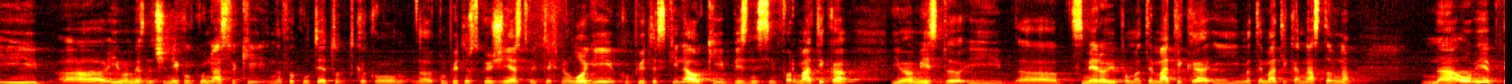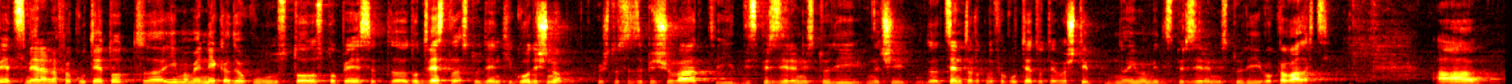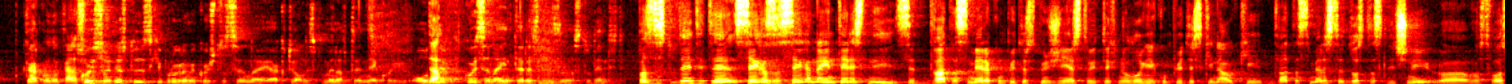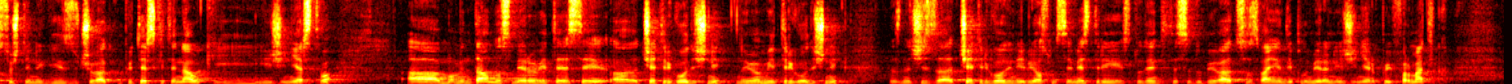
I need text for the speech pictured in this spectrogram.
И а, имаме значи неколку насоки на факултетот како на компјутерско инженерство и технологии, компјутерски науки, бизнес информатика, Имам исто и а, смерови по математика и математика наставна. На овие пет смера на факултетот а, имаме некаде околу 100 до 150 до 200 студенти годишно кои што се запишуваат и дисперзирани студии, значи центарот на факултетот е во Штип, но имаме дисперзирани студии во Кавадарци. А, како да кажам... Кои се оние студентски програми кои што се најактуелни? Споменавте некои одлив, да. кои се најинтересни за студентите? Па за студентите сега за сега најинтересни се двата смера компјутерско инженерство и технологии и компјутерски науки. Двата смера се доста слични, во своја суштина ги изучуваат компјутерските науки и инженерство. А, моментално смеровите се 4 годишни, но имаме и 3 годишни. Значи за 4 години или 8 семестри студентите се добиваат со звање дипломирани инженер по информатика.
